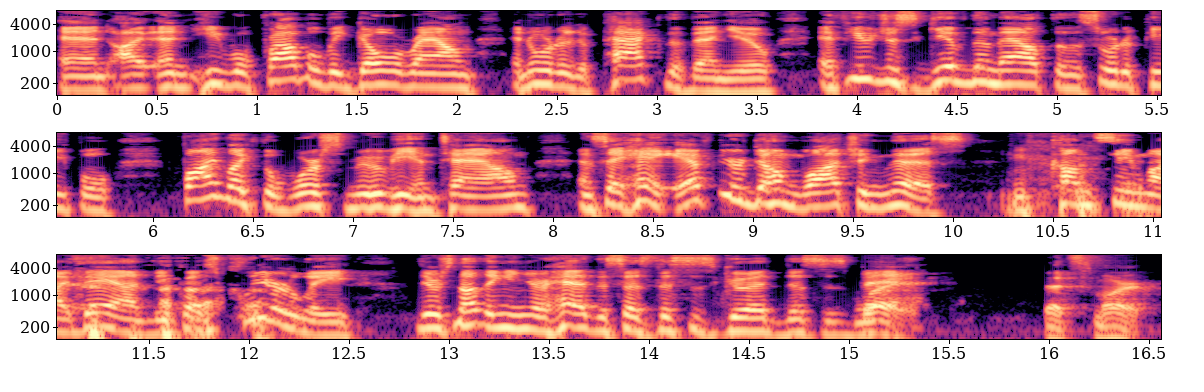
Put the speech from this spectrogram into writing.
and I and he will probably go around in order to pack the venue. If you just give them out to the sort of people, find like the worst movie in town, and say, hey, after you're done watching this, come see my band because clearly there's nothing in your head that says this is good, this is bad. Right. That's smart.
